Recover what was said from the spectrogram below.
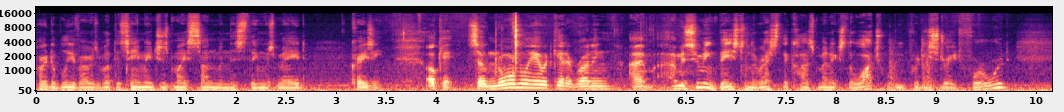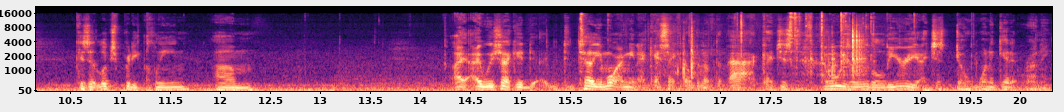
hard to believe I was about the same age as my son when this thing was made. Crazy. Okay, so normally I would get it running. I'm, I'm assuming based on the rest of the cosmetics, the watch will be pretty straightforward because it looks pretty clean. Um, I, I, wish I could uh, tell you more. I mean, I guess I could open up the back. I just, I'm always a little leery. I just don't want to get it running.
